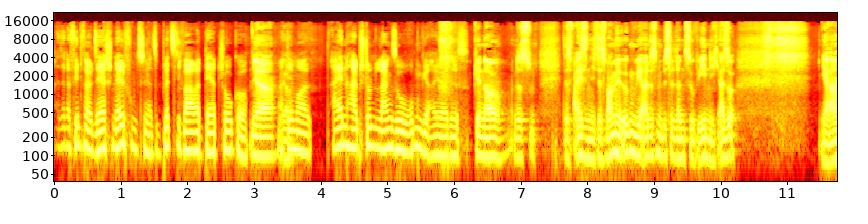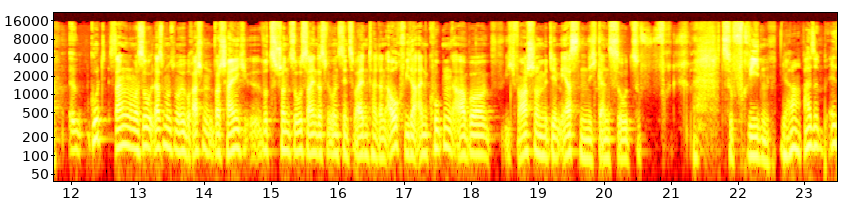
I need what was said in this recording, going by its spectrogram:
Also hat auf jeden Fall sehr schnell funktioniert. Also plötzlich war er der Joker. Ja. Nachdem ja. er eineinhalb Stunden lang so rumgeeiert ist. Genau. Das, das weiß ich nicht. Das war mir irgendwie alles ein bisschen dann zu wenig. Also, ja, äh, gut, sagen wir mal so, lassen wir uns mal überraschen. Wahrscheinlich wird es schon so sein, dass wir uns den zweiten Teil dann auch wieder angucken, aber ich war schon mit dem ersten nicht ganz so zufrieden zufrieden. Ja, also äh,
